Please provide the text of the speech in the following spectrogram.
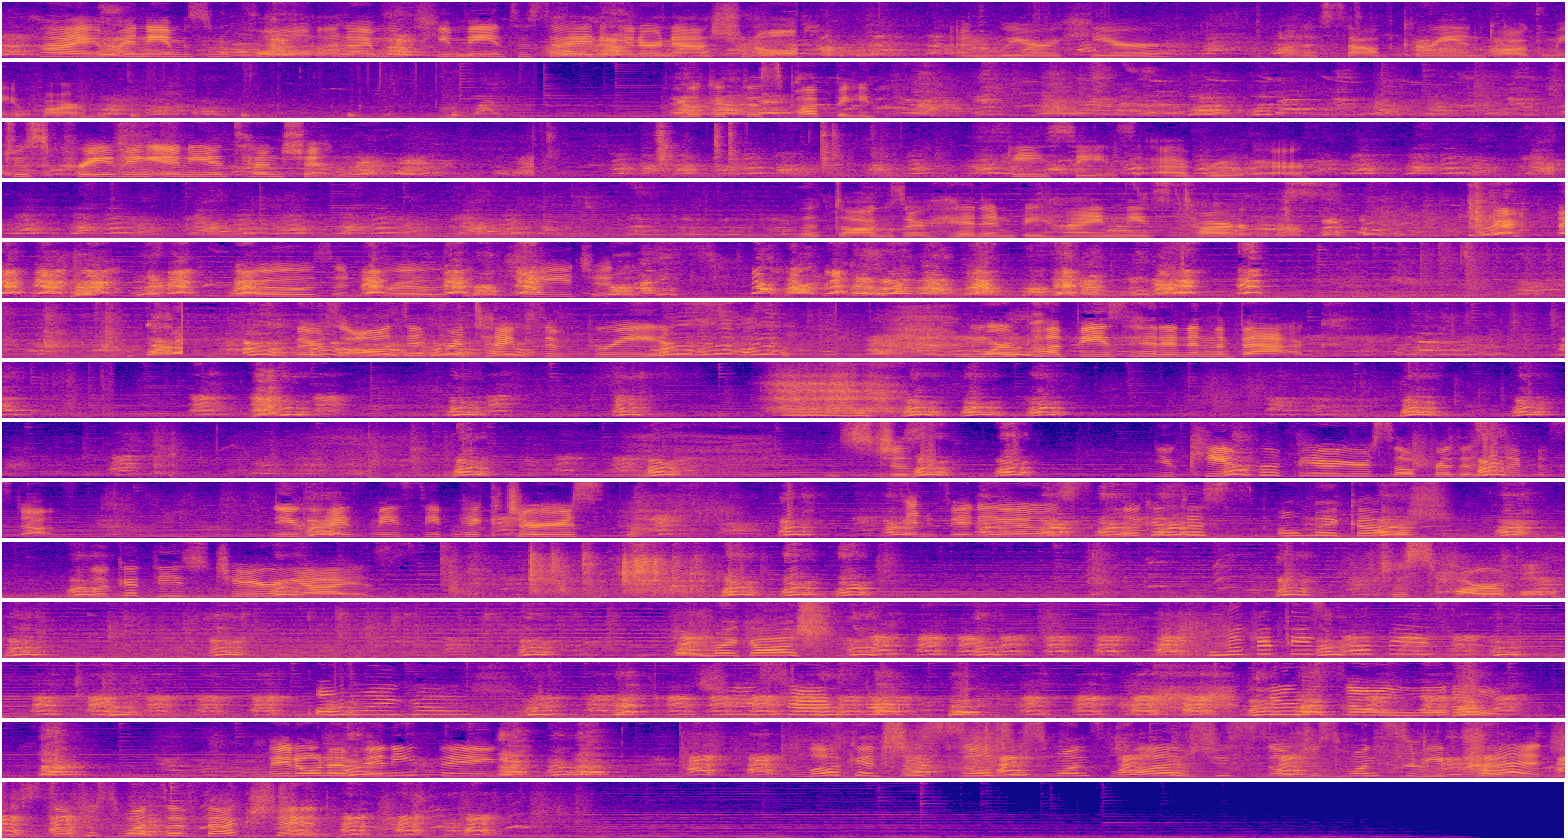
Hi, my name is Nicole, and I'm with Humane Society International, and we are here on a South Korean dog meat farm. Look at this puppy. Just craving any attention. Feces everywhere. The dogs are hidden behind these tarps. Rows and rows of cages. There's all different types of breeds. More puppies hidden in the back. Just, you can't prepare yourself for this type of stuff. You guys may see pictures and videos. Look at this. Oh my gosh. Look at these cherry eyes. Just horrible. Oh my gosh. Look at these They don't have anything. Look, and she still just wants love. She still just wants to be pet. She still just wants affection.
